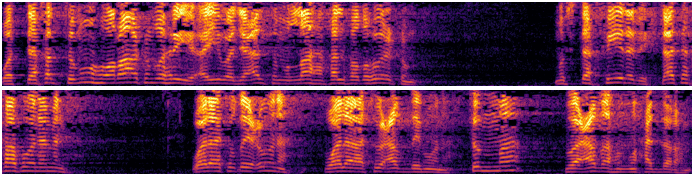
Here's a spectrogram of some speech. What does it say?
واتخذتموه وراءكم ظهرية. أي وجعلتم الله خلف ظهوركم. مستخفين به. لا تخافون منه. ولا تطيعونه. ولا تعظمونه. ثم وعظهم وحذرهم.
